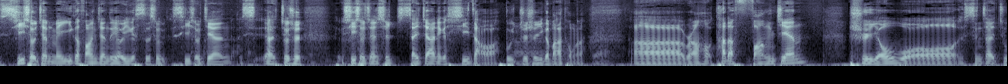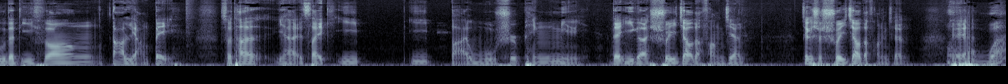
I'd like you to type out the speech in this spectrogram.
洗手间，每一个房间都有一个洗手洗手间，洗呃就是洗手间是在家那个洗澡啊，不只是一个马桶啊。啊，然后他的房间是有我现在住的地方大两倍，所以它，Yeah，it's like 一一百五十平米的一个睡觉的房间，这个是睡觉的房间。对，What？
